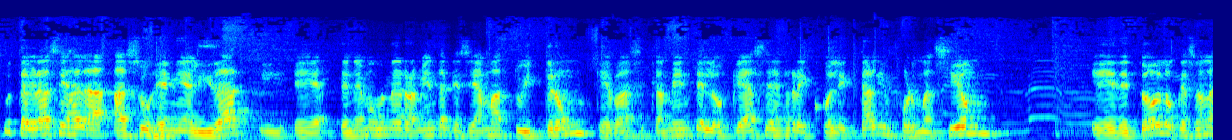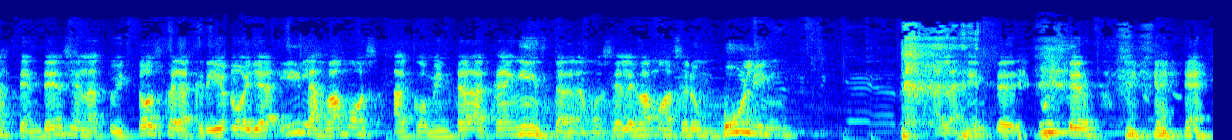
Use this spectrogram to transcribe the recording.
Puta, gracias a, la, a, su genialidad, y, eh, tenemos una herramienta que se llama Twittron, que básicamente lo que hace es recolectar información eh, de todo lo que son las tendencias en la tuitósfera criolla y las vamos a comentar acá en Instagram. O sea, les vamos a hacer un bullying a la gente de Twitter.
